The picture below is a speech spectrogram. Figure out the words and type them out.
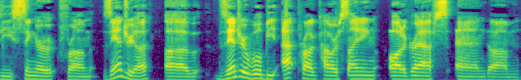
the singer from Xandria. Uh, Xandria will be at Prog Power signing autographs and um,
